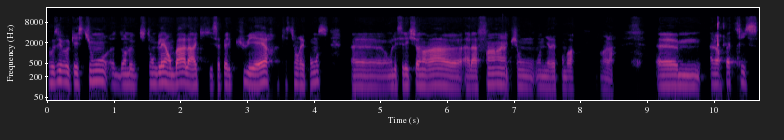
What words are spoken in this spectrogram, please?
posez vos questions dans le petit onglet en bas là qui s'appelle Q et R, questions-réponses. on les sélectionnera à la fin et puis on, on y répondra. Voilà. alors Patrice,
